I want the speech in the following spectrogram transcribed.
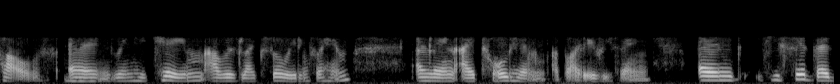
12. Mm-hmm. And when he came, I was like so waiting for him. And then I told him about everything. And he said that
